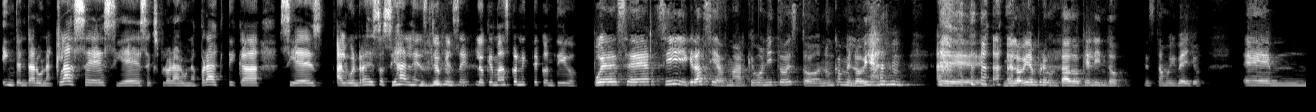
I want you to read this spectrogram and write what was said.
intentar una clase, si es explorar una práctica, si es algo en redes sociales, yo qué sé, lo que más conecte contigo. Puede ser, sí, gracias, Mar, qué bonito esto. Nunca me lo habían, eh, me lo habían preguntado, qué lindo, está muy bello. Eh,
